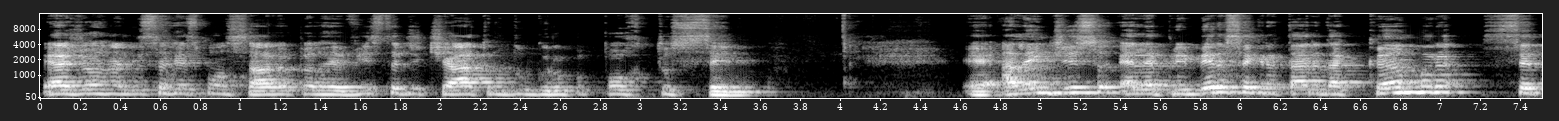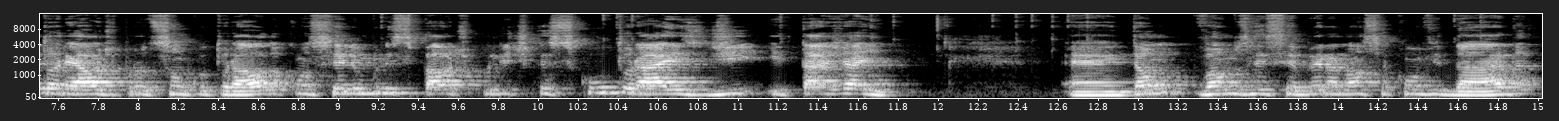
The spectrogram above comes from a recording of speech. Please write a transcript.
É a jornalista responsável pela revista de teatro do grupo Porto Cênico. É, além disso, ela é primeira secretária da Câmara Setorial de Produção Cultural do Conselho Municipal de Políticas Culturais de Itajaí. É, então, vamos receber a nossa convidada,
